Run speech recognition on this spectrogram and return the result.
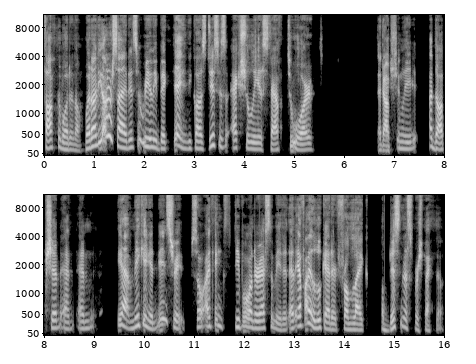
talked about enough. But on the other side, it's a really big thing because this is actually a step toward Adoption. adoption and and yeah, making it mainstream. So I think people underestimate it. And if I look at it from like a business perspective,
